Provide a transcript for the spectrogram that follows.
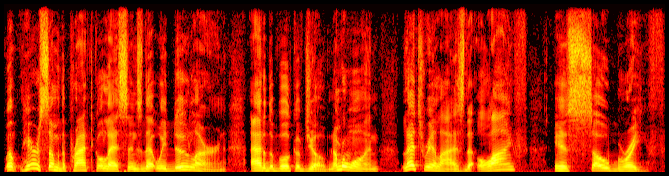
Well, here are some of the practical lessons that we do learn out of the book of Job. Number one, let's realize that life is so brief.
